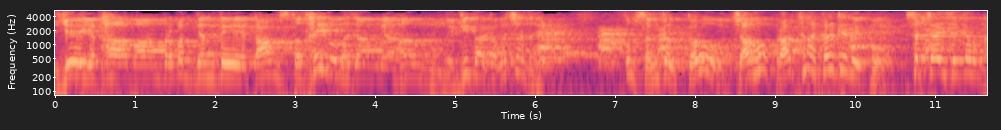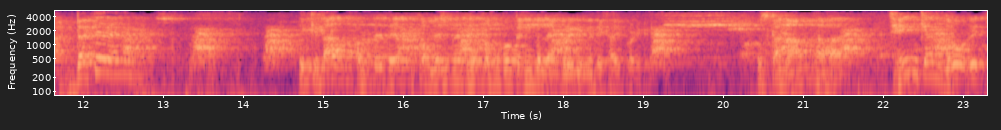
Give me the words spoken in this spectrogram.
ये यथा माम प्रपद्यंते ताम तथैव भजाम्य हम गीता का वचन है। तुम संकल्प करो, चाहो, प्रार्थना करके देखो। सच्चाई से करना, डटे रहना। एक किताब हम पढ़ते थे, हम कॉलेज में थे तो हमको कहीं पे लाइब्रेरी में दिखाई पड़ गई। उसका नाम था थिंक एंड ग्रो रिच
